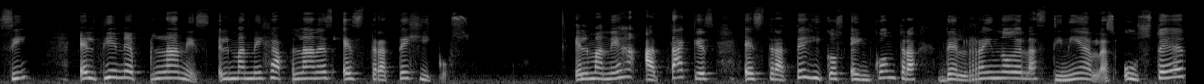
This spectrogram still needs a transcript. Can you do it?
¿Sí? Él tiene planes, él maneja planes estratégicos. Él maneja ataques estratégicos en contra del reino de las tinieblas. Usted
